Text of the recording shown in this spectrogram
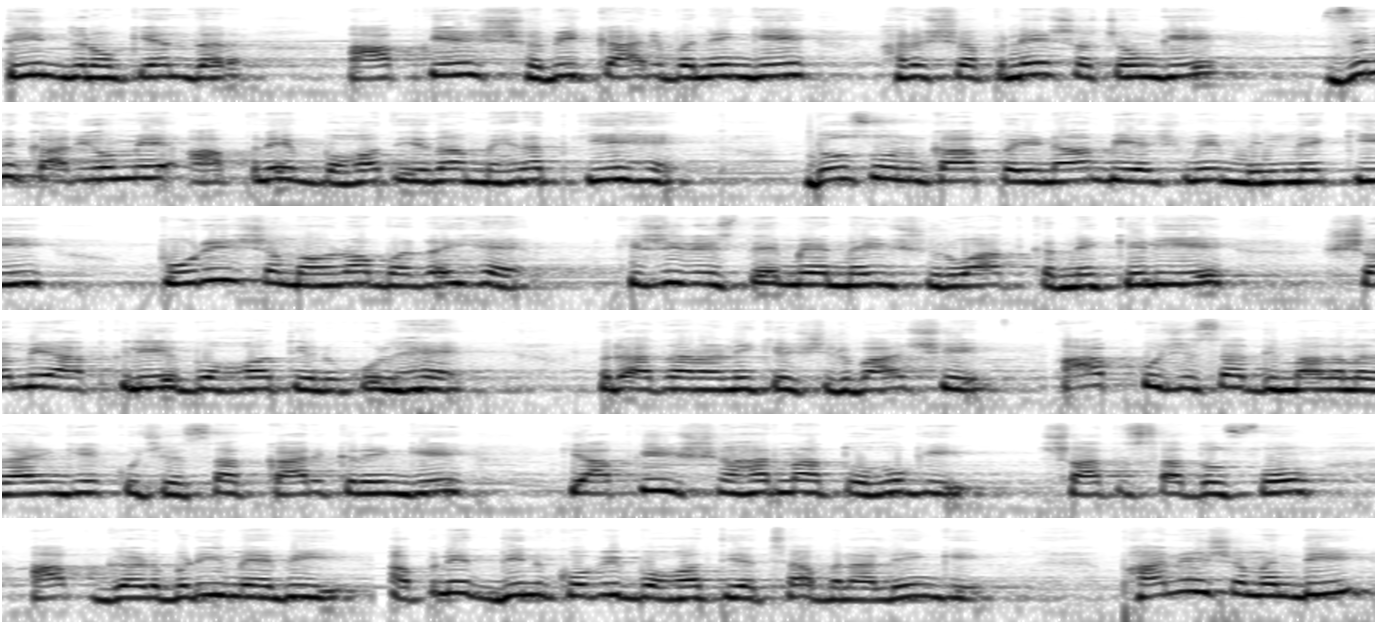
तीन दिनों के अंदर आपके सभी कार्य बनेंगे, हर सपने सच होंगे। जिन कार्यों में आपने बहुत ज़्यादा मेहनत किए हैं, दोस्तों, उनका परिणाम भी यश में मिलने की पूरी संभावना बन रही है। किसी रिश्ते में नई शुरुआत करने के लिए समय आपके लिए बहुत ही अनुकूल है। राधा रानी के आशीर्वाद से आप कुछ ऐसा दिमाग लगाएँगे, कुछ ऐसा कार्य करेंगे कि आपकी शहरना तो होगी। साथ ही साथ दोस्तों, आप गड़बड़ी में भी अपने दिन को भी बहुत ही अच्छा बना लेंगे। फाइनेंस संबंधी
